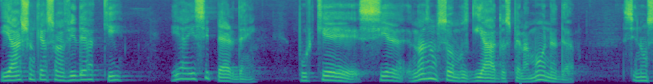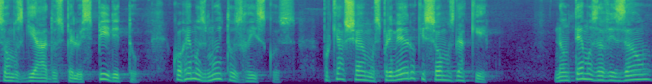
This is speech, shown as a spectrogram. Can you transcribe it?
e acham que a sua vida é aqui. E aí se perdem. Porque se nós não somos guiados pela mônada, se não somos guiados pelo espírito, corremos muitos riscos, porque achamos primeiro que somos daqui. Não temos a visão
